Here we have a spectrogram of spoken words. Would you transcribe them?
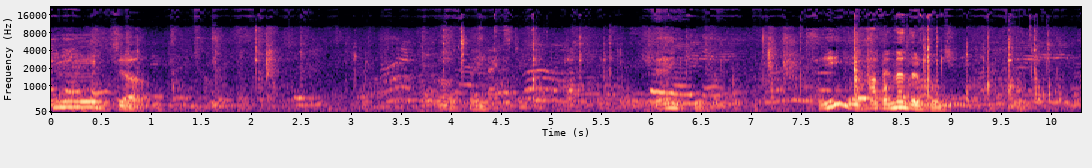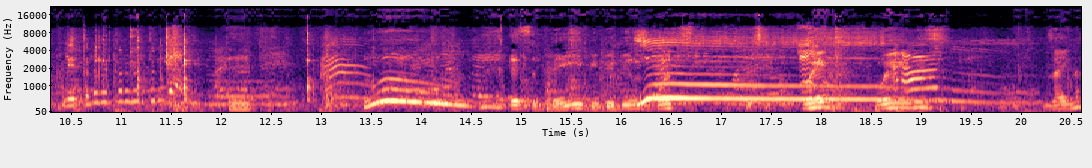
Good job. Oh, thank you. Thank you. See, you have another book. Take it. Woo! It's a baby. Baby was good. Where, where is Zaina?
